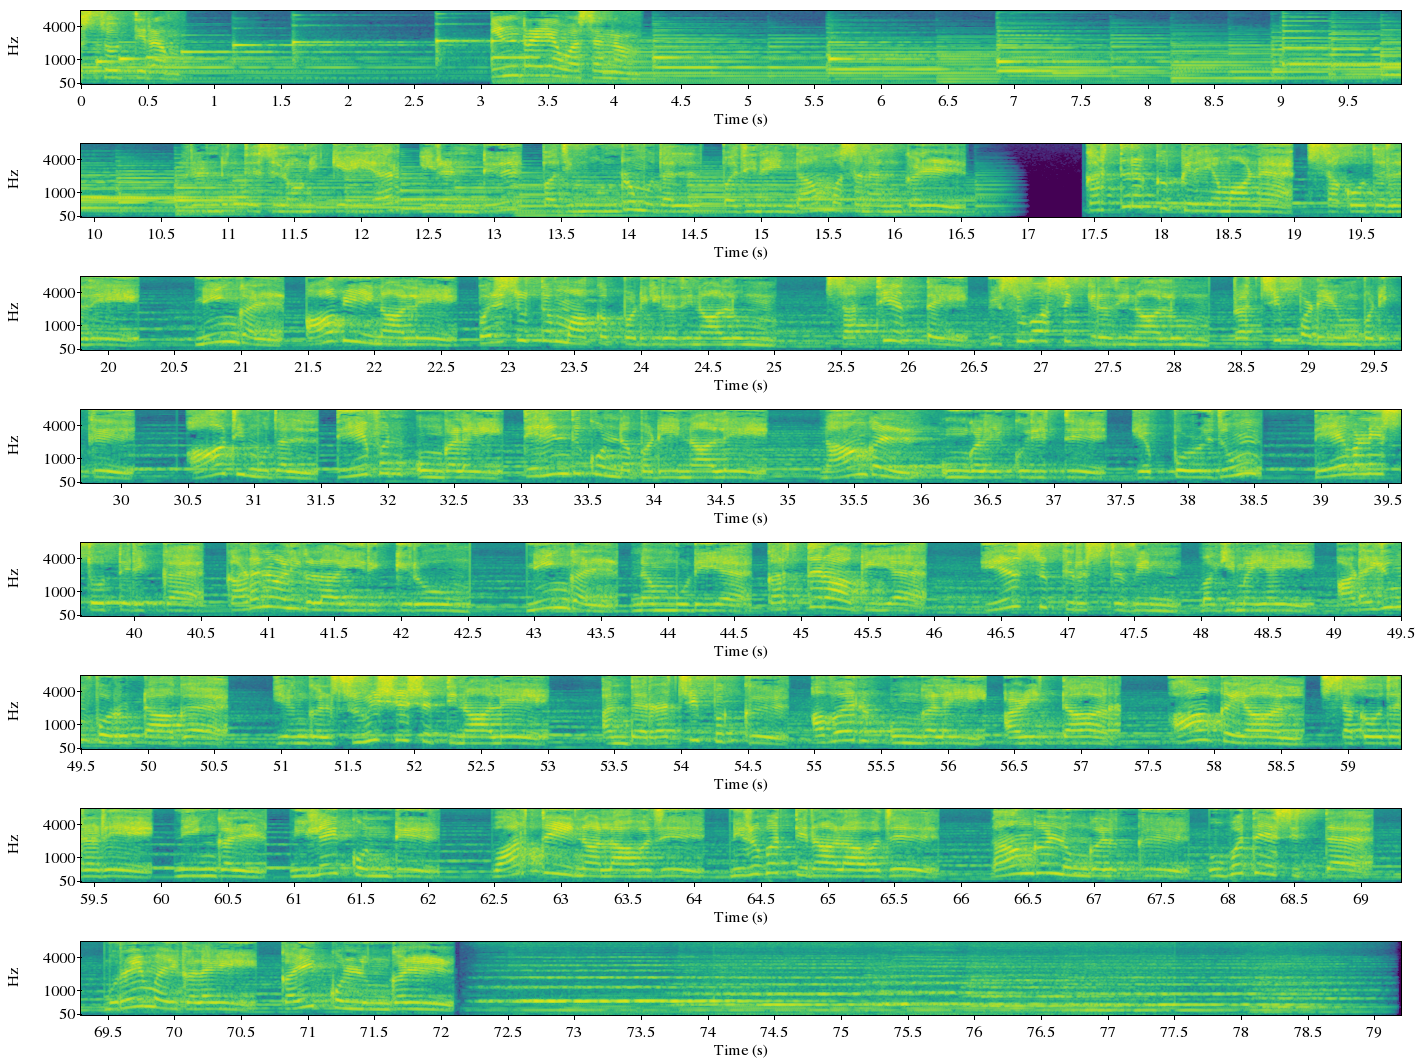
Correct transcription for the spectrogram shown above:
ஸ்தோத்திரம். இன்றைய வசனம். இரண்டு பதிமூன்று முதல் பதினைந்தாம் வசனங்கள். கர்த்தருக்கு பிரியமான சகோதரரே நீங்கள் ஆவியினாலே பரிசுத்தமாக்கப்படுகிறதினாலும் சத்தியத்தை விசுவாசிக்கிறதினாலும் ரட்சிப்படையும்படிக்கு ஆதி முதல் தேவன் உங்களை தெரிந்து கொண்டபடியினாலே நாங்கள் உங்களை குறித்து எப்பொழுதும் தேவனை ஸ்தோத்தரிக்க கடனாளிகளாயிருக்கிறோம். நீங்கள் நம்முடைய கர்த்தராகிய இயேசு கிறிஸ்துவின் மகிமையை அடையும் பொருட்டாக எங்கள் சுவிசேஷத்தினாலே அந்த ரட்சிப்புக்கு அவர் உங்களை அழைத்தார். ஆகையால் சகோதரரே நீங்கள் நிலை கொண்டு வார்த்தையினாலாவது நிருபத்தினாலாவது நாங்கள் உங்களுக்கு உபதேசித்த முறைமைகளை கை கொள்ளுங்கள்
